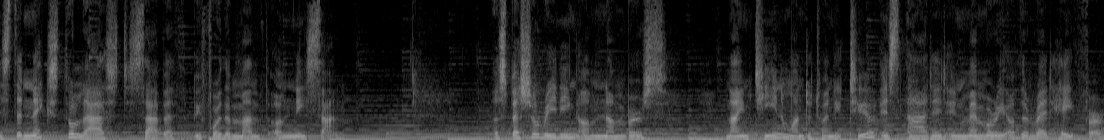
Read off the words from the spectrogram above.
is the next to last Sabbath before the month of Nisan. A special reading of Numbers 19 1 to 22 is added in memory of the red heifer,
